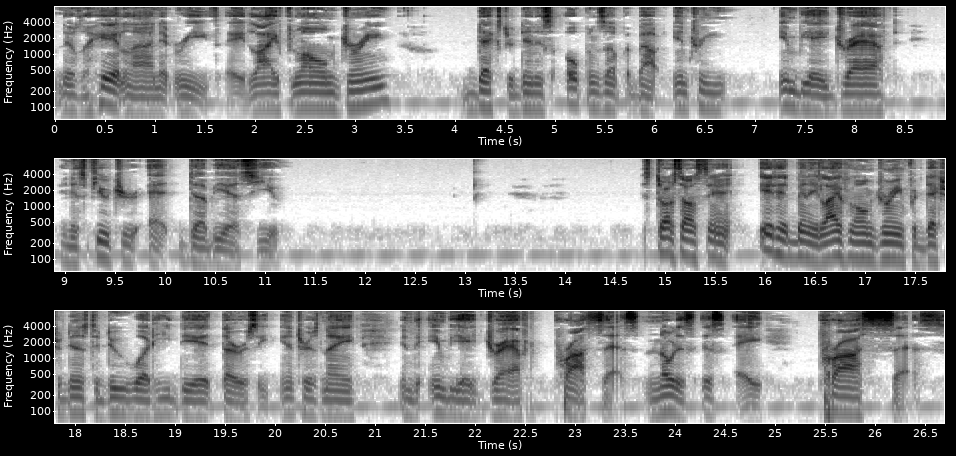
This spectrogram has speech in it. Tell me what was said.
there's a headline that reads "A Lifelong Dream." Dexter Dennis opens up about entering NBA draft and his future at WSU. It starts out saying it had been a lifelong dream for Dexter Dennis to do what he did Thursday, enter his name in the NBA draft process. Notice it's a process.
